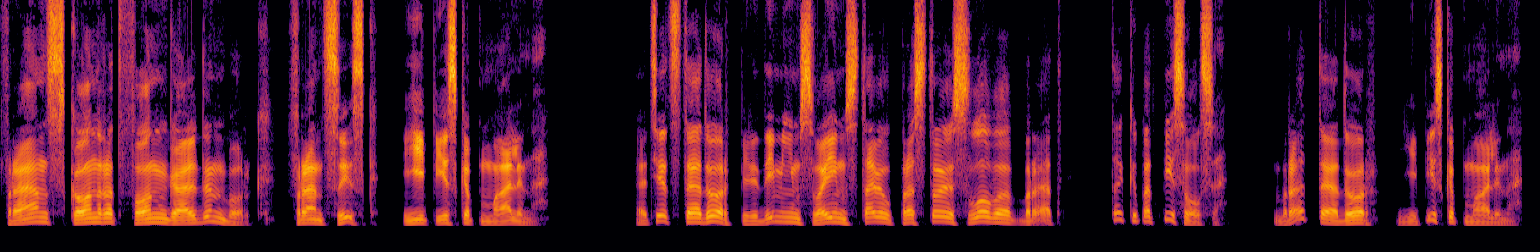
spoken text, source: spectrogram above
Франц Конрад фон Гальденбург, Франциск, епископ Малина. Отец Теодор перед именем своим ставил простое слово «брат», так и подписывался. Брат Теодор, епископ Малина.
